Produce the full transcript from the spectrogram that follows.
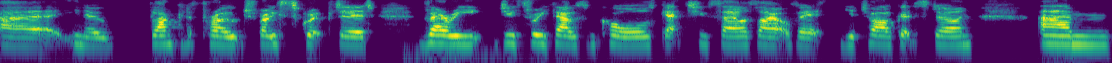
uh, you know, blanket approach, very scripted, very do 3,000 calls, get two sales out of it, your target's done. Um,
